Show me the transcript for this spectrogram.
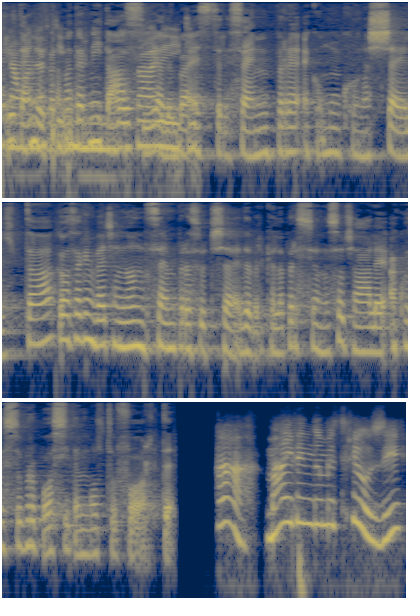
piaceva ritengo che la maternità sia, debba essere sempre e comunque una scelta, cosa che invece non sempre succede perché la pressione sociale a questo proposito è molto forte. Ah, ma hai l'endometriosi?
